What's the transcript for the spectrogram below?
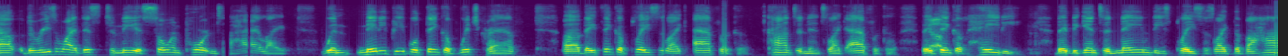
Now, the reason why this to me is so important to highlight when many people think of witchcraft, uh, they think of places like Africa, continents like Africa. They yep. think of Haiti. They begin to name these places like the Bahamas.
